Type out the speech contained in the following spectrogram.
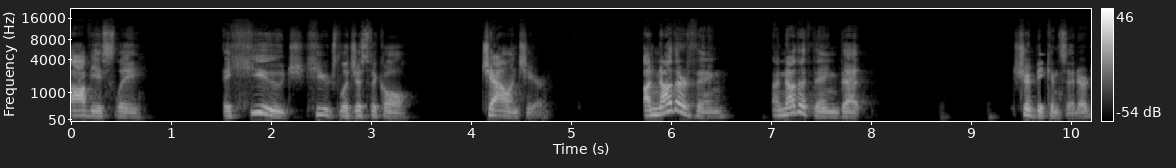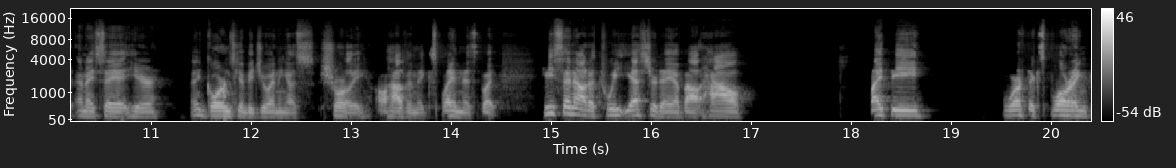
obviously, a huge, huge logistical challenge here. Another thing another thing that should be considered, and I say it here, I think Gordon's going to be joining us shortly. I'll have him explain this, but he sent out a tweet yesterday about how might be worth exploring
